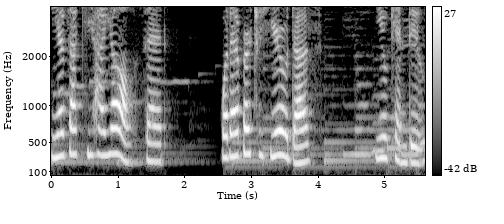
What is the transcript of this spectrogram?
Miyazaki Hayao said, Whatever Chihiro does, you can do.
